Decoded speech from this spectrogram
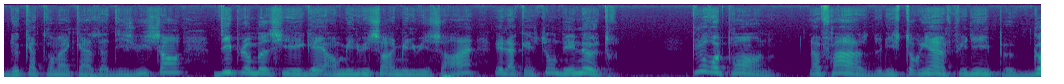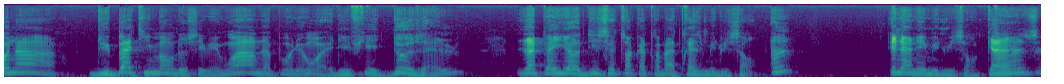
de 95 à 1800, diplomatie et guerre en 1800 et 1801, et la question des neutres. Pour reprendre la phrase de l'historien Philippe Gonard, du bâtiment de ses mémoires, Napoléon a édifié deux ailes, la période 1793-1801 et l'année 1815,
